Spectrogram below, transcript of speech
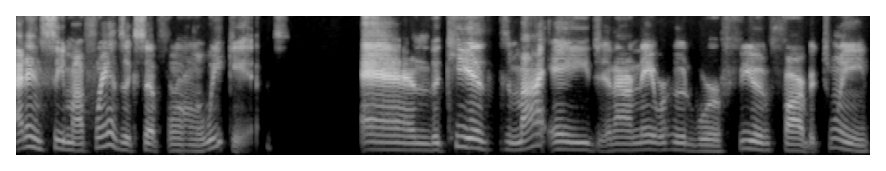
I didn't see my friends except for on the weekends. And the kids my age in our neighborhood were few and far between.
